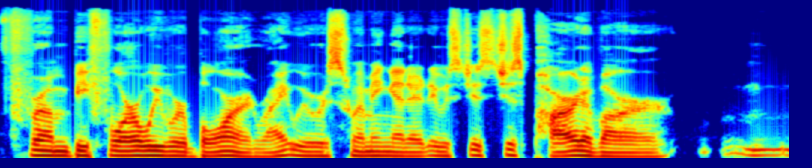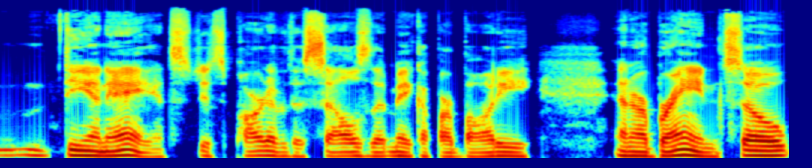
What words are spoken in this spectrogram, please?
from before we were born right? We were swimming in it. It was just just part of our mm, dna it's just part of the cells that make up our body and our brain. So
